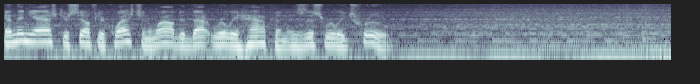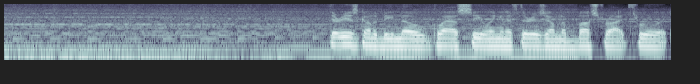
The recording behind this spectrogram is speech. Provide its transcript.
and then you ask yourself your question: Wow, did that really happen? Is this really true? There is going to be no glass ceiling, and if there is, I'm going to bust right through it.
